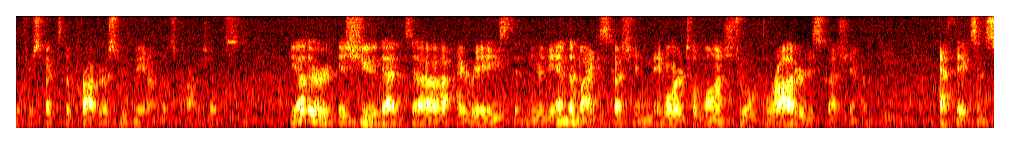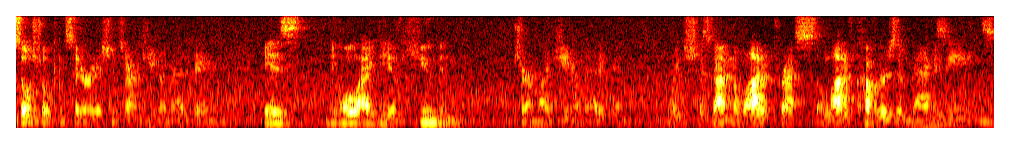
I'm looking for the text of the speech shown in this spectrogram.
with respect to the progress we've made on those projects. The other issue that uh, I raised near the end of my discussion in order to launch to a broader discussion of the ethics and social considerations around genome editing is the whole idea of human germline genome editing, which has gotten a lot of press, a lot of covers of magazines,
